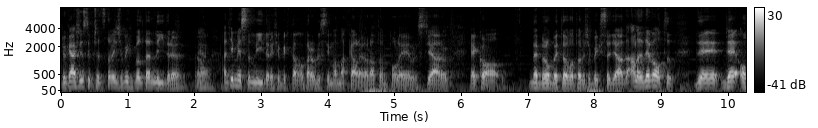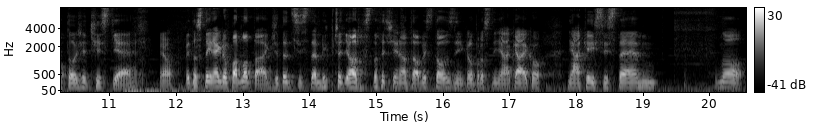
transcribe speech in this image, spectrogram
dokážu si představit, že bych byl ten lídr, jo. Jo. A tím myslím lídr, že bych tam opravdu s nima makal, jo, na tom poli, prostě já jako nebylo by to o tom, že bych se dělal, ale jde o to, jde, jde o to, že čistě, jo, by to stejně dopadlo tak, že ten systém bych předělal dostatečně na to, aby z toho vznikl prostě nějaká jako, nějaký systém, no,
